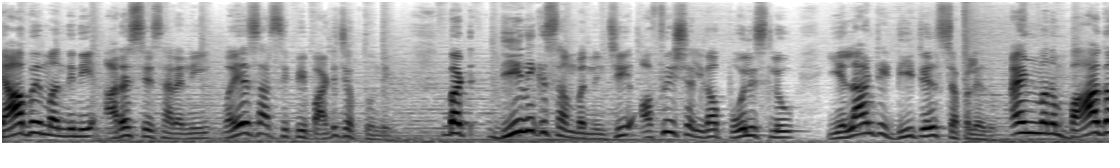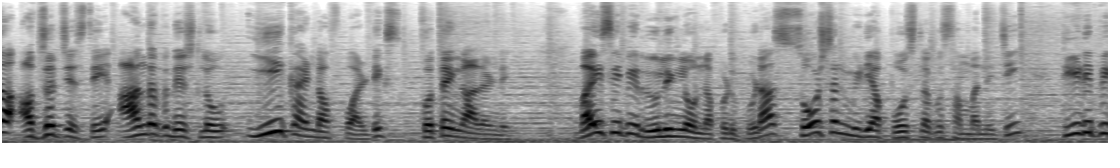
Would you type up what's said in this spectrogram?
యాభై మందిని అరెస్ట్ చేశారని వైఎస్ఆర్సీపీ పార్టీ చెప్తుంది. బట్ దీనికి సంబంధించి అఫీషియల్గా పోలీసులు ఎలాంటి డీటెయిల్స్ చెప్పలేదు. అండ్ మనం బాగా అబ్జర్వ్ చేస్తే ఆంధ్రప్రదేశ్లో ఈ కైండ్ ఆఫ్ పాలిటిక్స్ కొత్త ఏం కాదండి. వైసీపీ రూలింగ్లో ఉన్నప్పుడు కూడా సోషల్ మీడియా పోస్టులకు సంబంధించి టీడీపీ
